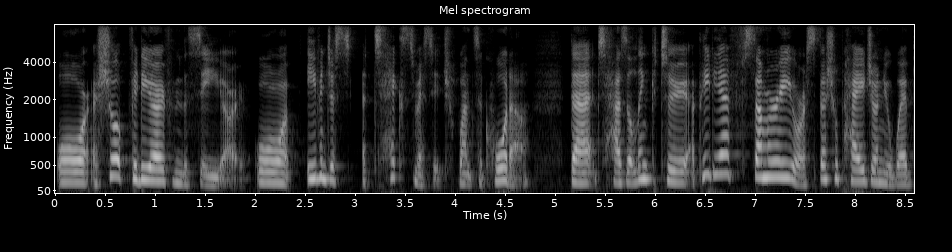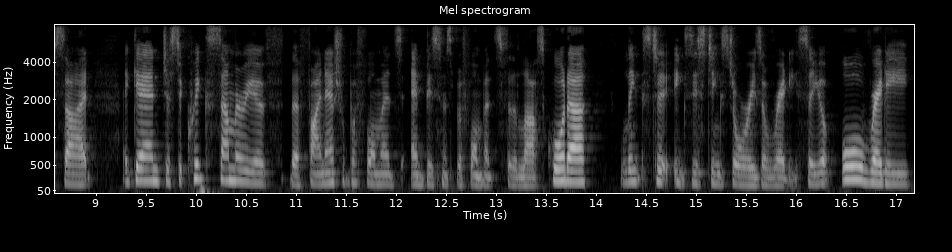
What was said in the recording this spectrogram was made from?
or a short video from the CEO, or even just a text message once a quarter that has a link to a PDF summary or a special page on your website. Again, just a quick summary of the financial performance and business performance for the last quarter, links to existing stories already. So you're already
